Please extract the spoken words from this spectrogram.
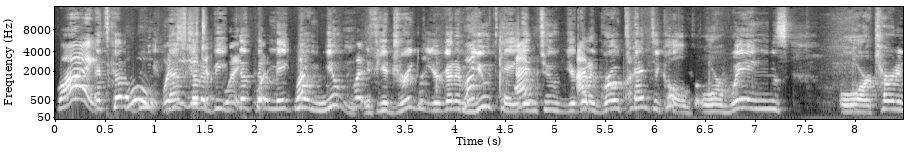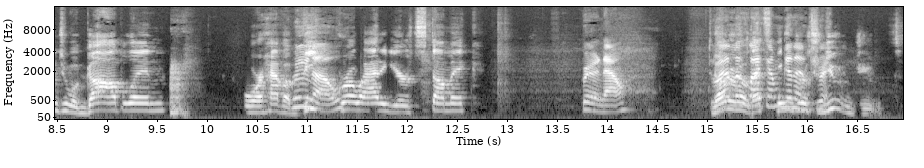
Why? It's gonna Ooh, be. That's gonna do? be. Wait, that's gonna make what? you a mutant. What? If you drink it, you're gonna What? mutate I'm- into. You're I'm- gonna grow tentacles or wings, or turn into a goblin, or have a beak grow out of your stomach. Bruno. Do no, I no, look no. like That's I'm gonna drink? mutant juice.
